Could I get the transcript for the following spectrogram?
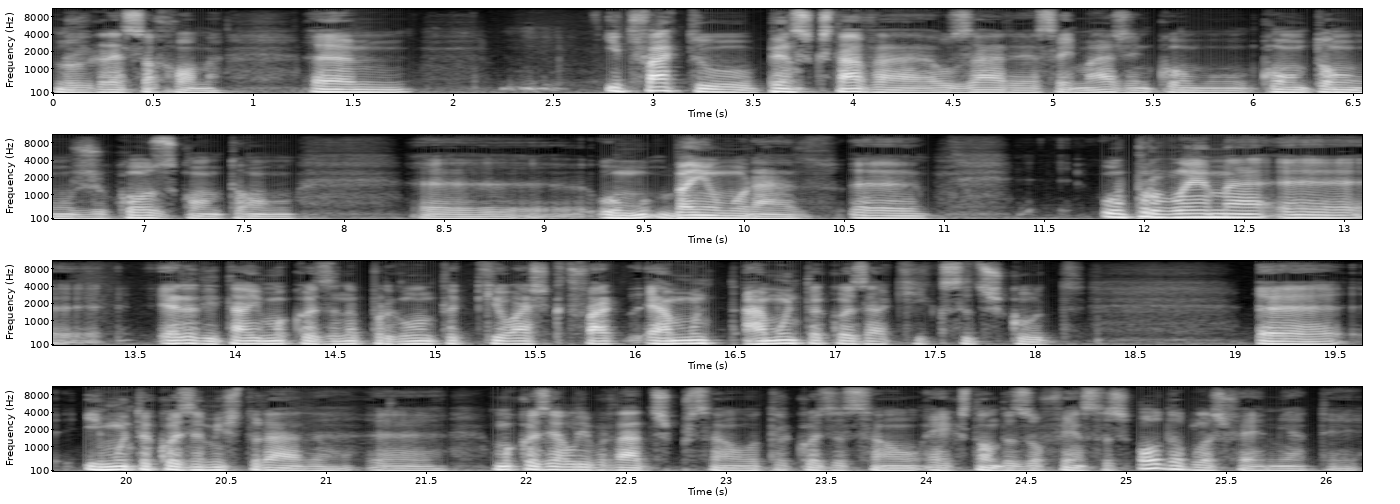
no regresso a Roma. Um, e de facto, penso que estava a usar essa imagem como, com um tom jocoso, com um tom uh, um, bem-humorado. o problema era dita aí uma coisa na pergunta que eu acho que, de facto, há, muito, há muita coisa aqui que se discute uh, e muita coisa misturada. Uh, uma coisa é a liberdade de expressão, outra coisa são, é a questão das ofensas ou da blasfémia até.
